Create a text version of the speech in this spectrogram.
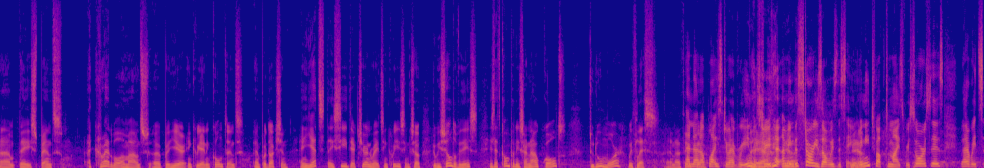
um, they spend incredible amounts uh, per year in creating content and production, and yet they see their churn rates increasing. So the result of it is that companies are now called to do more with less. And I think and that uh, applies to every industry. Yeah, I mean, the story is always the same. Yeah. We need to optimize resources, whether it's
